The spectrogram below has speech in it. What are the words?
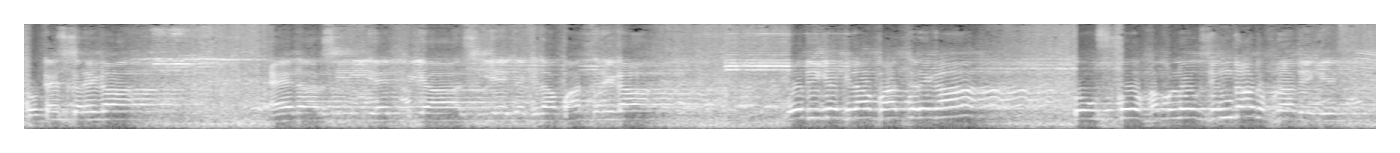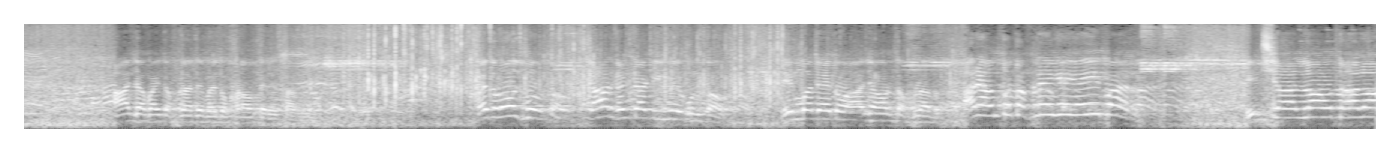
प्रोटेस्ट करेगा एनआरसी एनपीआर सीए के खिलाफ बात करेगा, मोदी के खिलाफ बात करेगा तो उसको हम लोग ज़िंदा दफना देंगे। आ जा भाई दफना दे मैं तो खड़ा हूँ तेरे सामने मैं तो रोज बोलता हूँ, चार घंटा टीवी में बोलता हूँ, हिम्मत है तो आ जाओ और दफना दो। अरे हम तो दफनेंगे यहीं पर। ताला।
